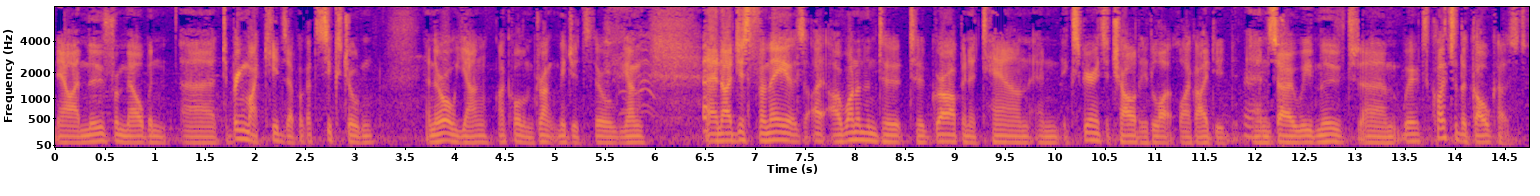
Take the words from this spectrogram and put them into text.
Now I moved from Melbourne uh, to bring my kids up. I've got six children, and they're all young. I call them drunk midgets. They're all young. and I just, for me, it was, I, I wanted them to, to grow up in a town and experience a childhood like, like I did. And so we moved, um, where it's close to the Gold Coast,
